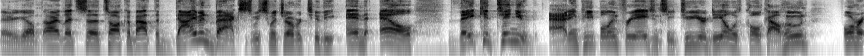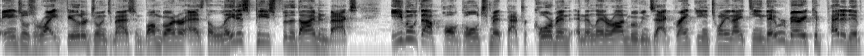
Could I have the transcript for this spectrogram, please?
There you go. All right, let's uh, talk about the Diamondbacks as we switch over to the NL. They continued adding people in free agency. Two year deal with Cole Calhoun. Former Angels right fielder joins Madison Bumgarner as the latest piece for the Diamondbacks even without Paul Goldschmidt, Patrick Corbin, and then later on moving Zack Greinke in 2019, they were very competitive.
